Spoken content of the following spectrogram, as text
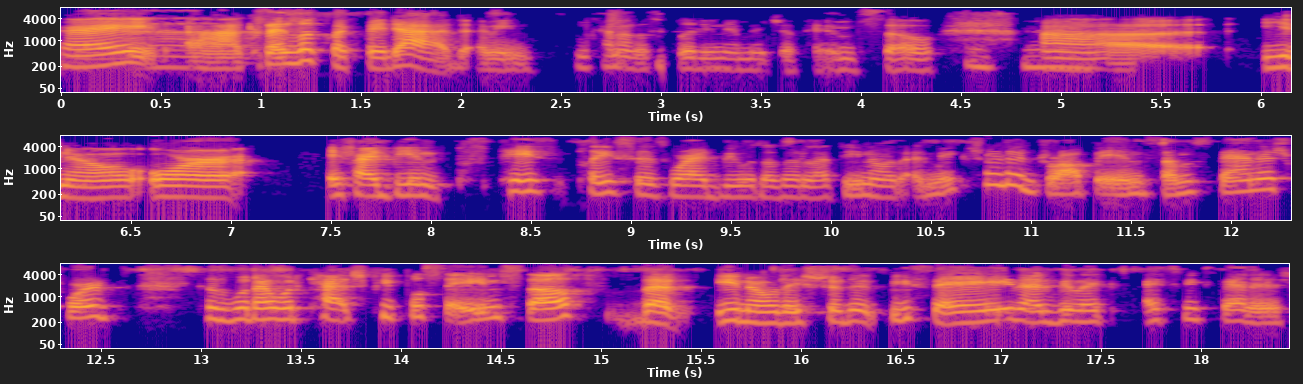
Right? Because uh, I look like my dad. I mean, I'm kind of the splitting image of him. So, mm-hmm. uh, you know, or if I'd be in places where I'd be with other Latinos, I'd make sure to drop in some Spanish words because when I would catch people saying stuff that you know they shouldn't be saying, I'd be like, "I speak Spanish.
